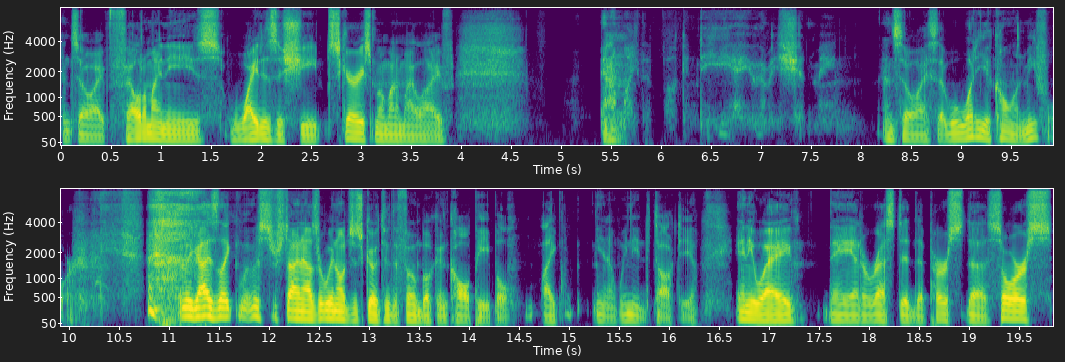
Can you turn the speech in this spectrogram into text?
And so I fell to my knees, white as a sheet, scariest moment of my life. And I'm like, the fucking DEA, you're going to be shitting me. And so I said, well, what are you calling me for? and the guy's like, well, Mr. Steinhauser, we don't just go through the phone book and call people. Like, you know, we need to talk to you. Anyway, they had arrested the pers- the source.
